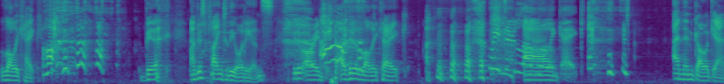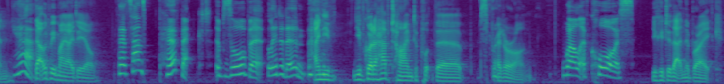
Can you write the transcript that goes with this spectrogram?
Lolly cake. bit. I'm just playing to the audience. Bit of orange, a bit of lolly cake. We do love um, lolly cake. and then go again. Yeah, that would be my ideal. That sounds perfect. Absorb it. Let it in. and you've you've got to have time to put the spreader on. Well, of course. You could do that in the break.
